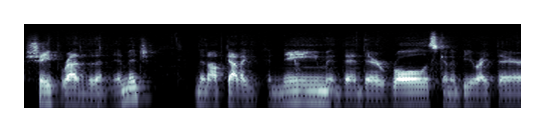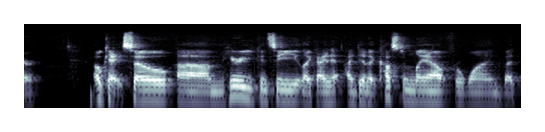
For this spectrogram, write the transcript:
shape rather than an image. And then I've got a, a name, and then their role is going to be right there. Okay, so um, here you can see like I, I, did a custom layout for one, but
